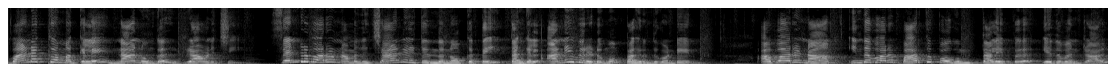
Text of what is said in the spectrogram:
வணக்கம் மக்களே நான் உங்கள் ராவணச்சி. சென்ற வாரம் நமது சேனல் இருந்த நோக்கத்தை தங்கள் அனைவரிடமும் பகிர்ந்து கொண்டேன். அவ்வாறு நாம் இந்த வாரம் பார்க்க போகும் தலைப்பு எதுவென்றால்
